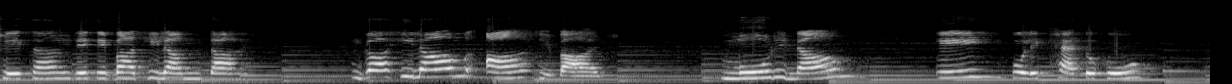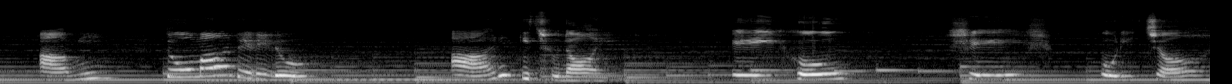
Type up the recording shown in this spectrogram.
সেতার রেতে বাঁধিলাম তার, গাহিলাম আর এবার মোর নাম এই বলে খ্যাত হোক, আমি তোমাদেরই লোক, আর কিছু নয়। এই হোক শেষ পরিচয়।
